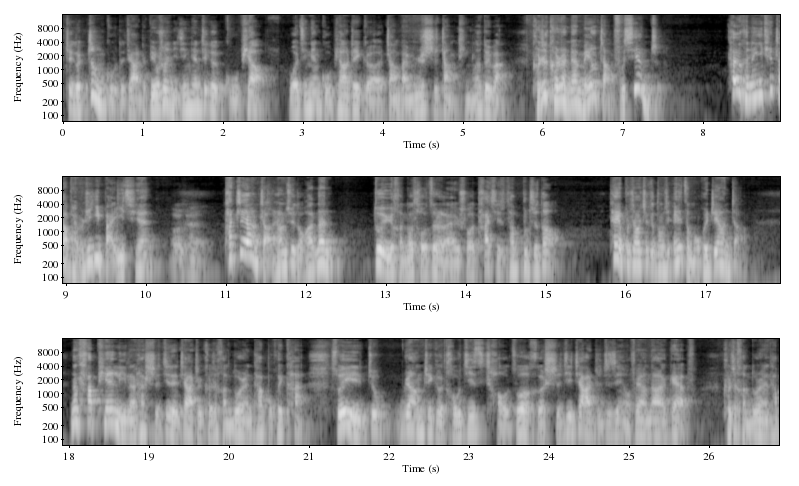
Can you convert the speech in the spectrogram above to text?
这个正股的价值，比如说你今天这个股票，我今天股票这个涨百分之十涨停了，对吧？可是可转债没有涨幅限制，它有可能一天涨百分之一百、一千。OK，它这样涨上去的话，那对于很多投资人来说，他其实他不知道，他也不知道这个东西，哎，怎么会这样涨？那它偏离了它实际的价值，可是很多人他不会看，所以就让这个投机炒作和实际价值之间有非常大的 gap。可是很多人他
